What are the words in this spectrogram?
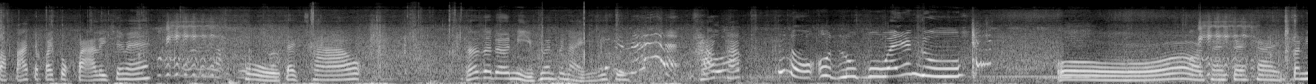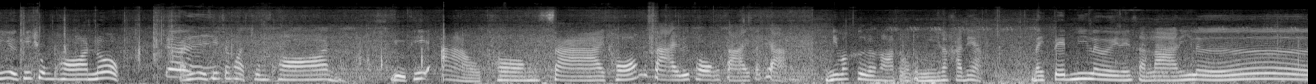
ปักป้าจะไปตกปลาเลยใช่ไหมโอ้แต่เช้า แล้วจะเดินหนีเพื่อนไปไหนนี่คือครับครับพี่หนูอุดรูปูไว้ยังอยู่โอ้ใช่ใช่ใช่ตอนนี้อยู่ที่ชุมพรโลก อันนี้อยู่ที่จังหวัดชุมพร อยู่ที่อ่าวทองทราย ท้องทรายหรือทองทรายสักอย่าง นี่เมื่อคืนเรานอนตรงนี้นะคะ เนี่ย ในเต็นท์นี่เลยในศาลานี่เลย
